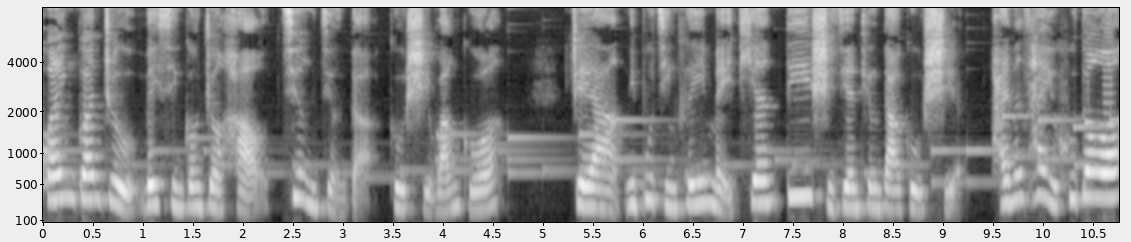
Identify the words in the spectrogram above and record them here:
欢迎关注微信公众号“静静的故事王国”，这样你不仅可以每天第一时间听到故事。还能参与互动哦。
